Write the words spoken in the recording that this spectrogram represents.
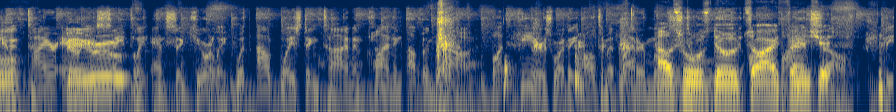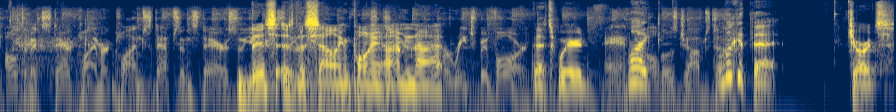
table. entire area room. safely and securely without wasting time and climbing up and down. But here's where the ultimate ladder moves House rules, dude. Sorry, all by finish it. The ultimate stair climber climbs steps and stairs. So you This is the selling point. I'm not- never before. That's weird. And Like, all those jobs done. Look at that. Jorts.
